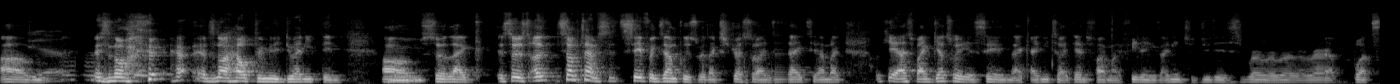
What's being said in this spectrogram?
um yeah. it's not it's not helping me do anything um mm. so like so uh, sometimes say for example it's with like stress or anxiety i'm like okay as i get what you're saying like i need to identify my feelings i need to do this rah, rah, rah, rah, but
